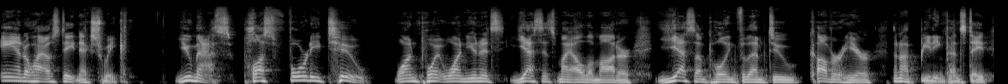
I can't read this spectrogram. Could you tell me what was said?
And Ohio State next week. UMass plus 42, 1.1 units. Yes, it's my alma mater. Yes, I'm pulling for them to cover here. They're not beating Penn State.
